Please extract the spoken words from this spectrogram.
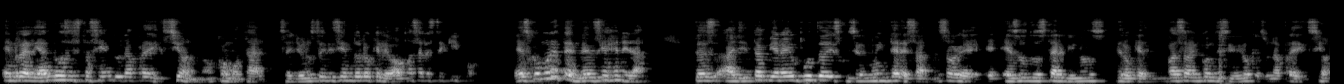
en realidad no se está haciendo una predicción, ¿no? Como tal. O sea, yo no estoy diciendo lo que le va a pasar a este equipo. Es como una tendencia general. Entonces, allí también hay un punto de discusión muy interesante sobre e, esos dos términos de lo que es basado en condición y lo que es una predicción.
